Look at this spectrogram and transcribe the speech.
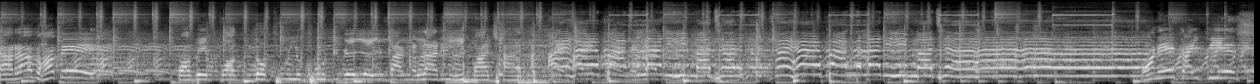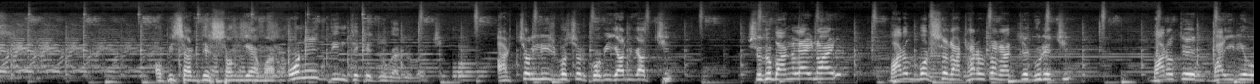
তারা ভাবে কবে পদ্ম ফুল ফুটবে এই বাংলারই মাঝার। হায় হায় বাংলারি মাঝার হায় হায় বাংলারি মাঝার। অনেক আইপিএস অফিসারদের সঙ্গে আমার অনেক দিন থেকে যোগাযোগ আছে। আটচল্লিশ বছর কবি গান গাচ্ছি। শুধু বাংলায় নয়, ভারতবর্ষের আঠারোটা রাজ্যে ঘুরেছি। ভারতের বাইরেও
